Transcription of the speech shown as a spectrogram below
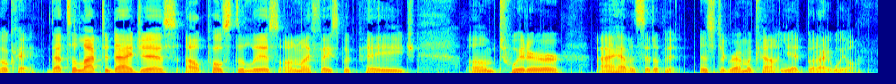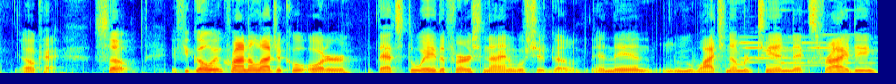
Okay, that's a lot to digest. I'll post the list on my Facebook page, um, Twitter. I haven't set up an Instagram account yet, but I will. Okay, so if you go in chronological order, that's the way the first nine will should go. And then you watch number 10 next Friday.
